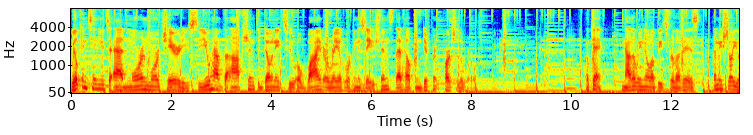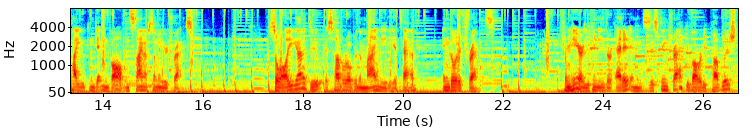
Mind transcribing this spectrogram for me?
We'll continue to add more and more charities so you have the option to donate to a wide array of organizations that help in different parts of the world. Okay, now that we know what Beats for Love is, let me show you how you can get involved and sign up some of your tracks. So all you gotta do is hover over the My Media tab and go to tracks. From here, you can either edit an existing track you've already published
